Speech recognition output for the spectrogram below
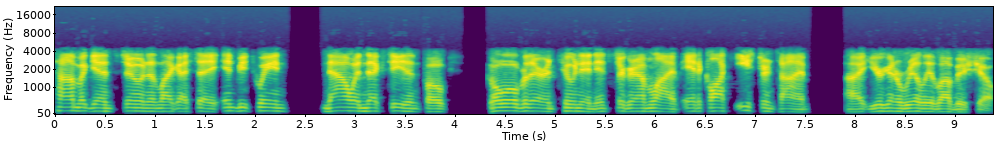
Tom again soon. And like I say, in between now and next season, folks, go over there and tune in Instagram Live, 8 o'clock Eastern Time. Uh, you're going to really love his show.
